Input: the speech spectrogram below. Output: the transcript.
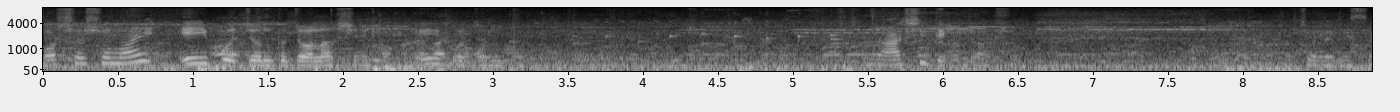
বর্ষার সময় এই পর্যন্ত জল আসে, এই পর্যন্ত। আসি দেখতে অবশ্য চলে গেছে।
